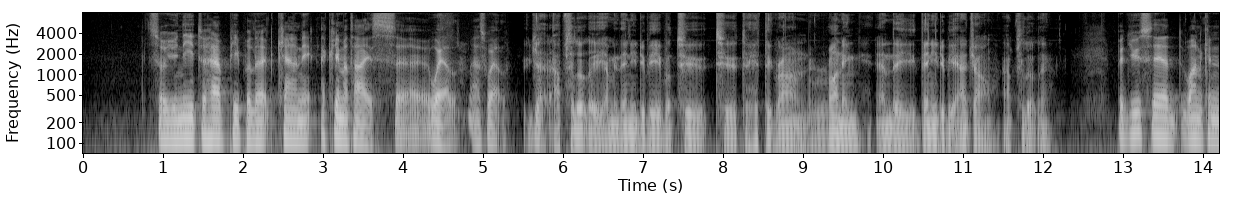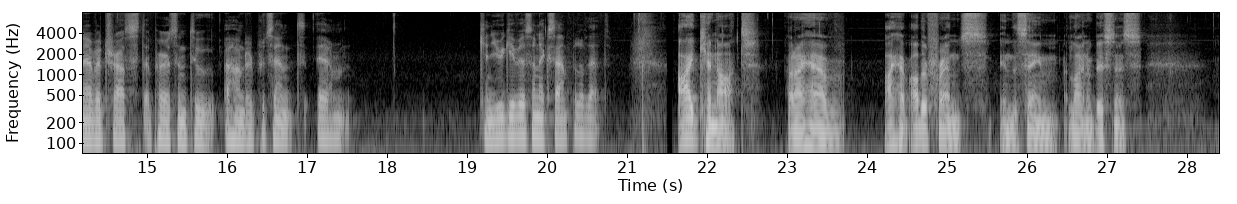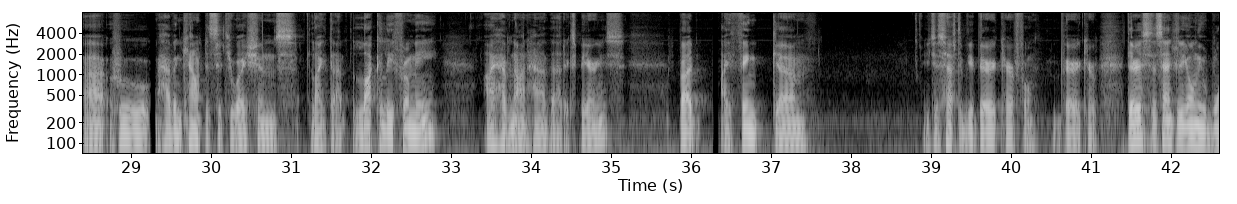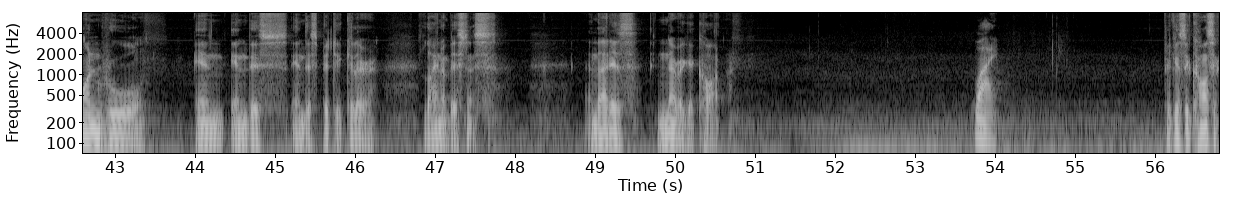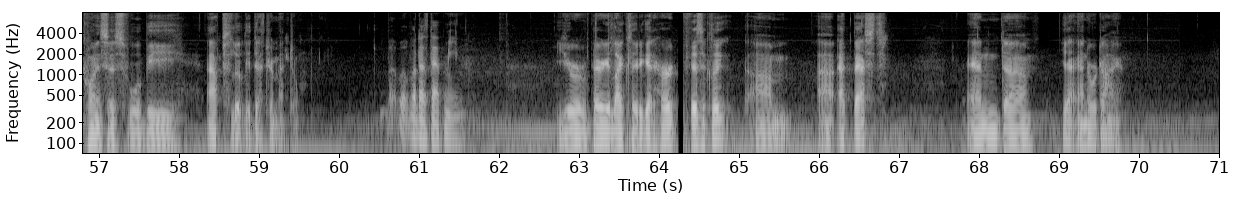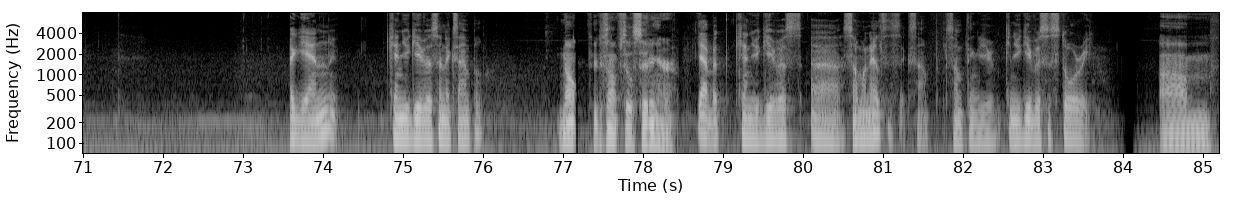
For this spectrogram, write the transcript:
So you need to have people that can acclimatize uh, well as well. Yeah, absolutely. I mean, they need to be able to, to, to hit the ground running and they, they need to be agile. Absolutely. But you said one can never trust a person to 100%. Um, Can you give us an example of that? I cannot, but I have I have other friends in the same line of business uh, who have encountered situations like that. Luckily for me, I have not had that experience, but I think um, you just have to be very careful. Very careful. There is essentially only one rule in in this in this particular line of business, and that is never get caught. Why? Because the consequences will be absolutely detrimental. But what does that mean? You're very likely to get hurt physically, um, uh, at best, and uh, yeah, and or die. Again, can you give us an example? No, because I'm still sitting here. Yeah, but can you give us uh, someone else's example? Something you can you give us a story? Um,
